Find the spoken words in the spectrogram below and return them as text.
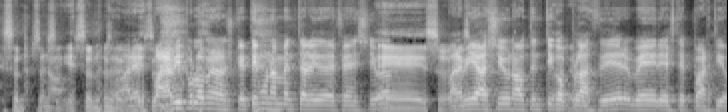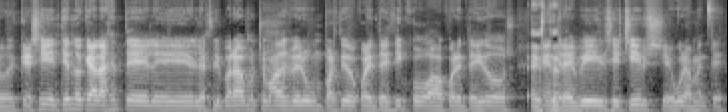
Eso no es así. no. Eso no es así. Eso- para mí por lo menos que tengo una mentalidad defensiva, Eso para es. mí ha sido un auténtico Vale. placer ver este partido. Que sí, entiendo que a la gente le, le flipará mucho más ver un partido de 45 a 42 Este- entre Bills y Chiefs, seguramente.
